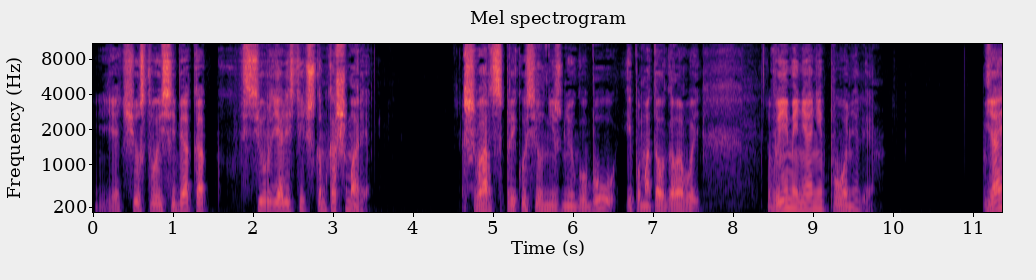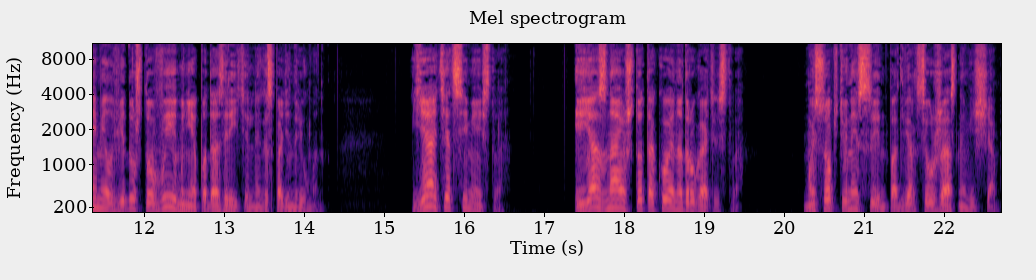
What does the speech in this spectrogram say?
я чувствую себя как в сюрреалистическом кошмаре». Шварц прикусил нижнюю губу и помотал головой. «Вы меня не поняли. Я имел в виду, что вы мне подозрительны, господин Рюман. Я отец семейства, и я знаю, что такое надругательство. Мой собственный сын подвергся ужасным вещам.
